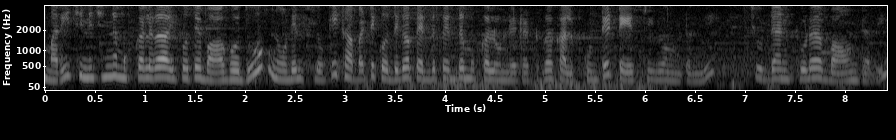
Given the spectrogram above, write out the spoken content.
మరీ చిన్న చిన్న ముక్కలుగా అయిపోతే బాగోదు నూడిల్స్లోకి. కాబట్టి కొద్దిగా పెద్ద పెద్ద ముక్కలు ఉండేటట్టుగా కలుపుకుంటే టేస్టీగా ఉంటుంది. చూడ్డానికి కూడా బాగుంటుంది.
